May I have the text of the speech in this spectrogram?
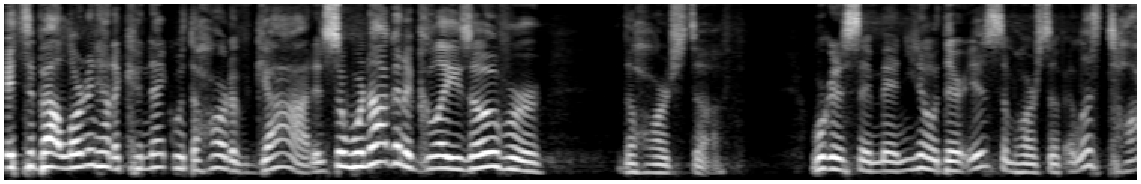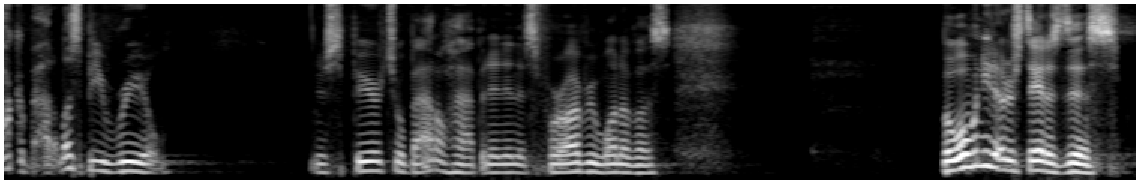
It's about learning how to connect with the heart of God. And so we're not going to glaze over the hard stuff we're going to say, man, you know, there is some hard stuff, and let's talk about it. Let's be real. There's spiritual battle happening, and it's for every one of us. But what we need to understand is this.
